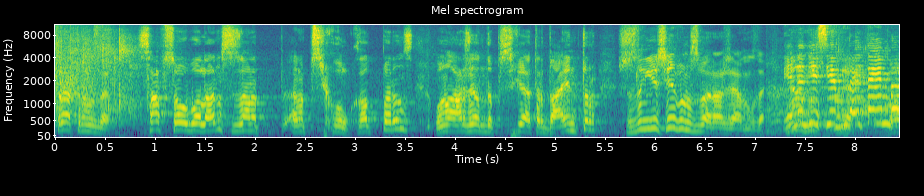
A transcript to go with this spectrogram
тұра тұрыңыздар сап сау баланы сіз ана ана психологқа алып барыңыз оны ар жағында психиатр дайын тұр. Сіздің есебіңіз бар ар жағыңызда. Менің есебімді айтайын ба?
